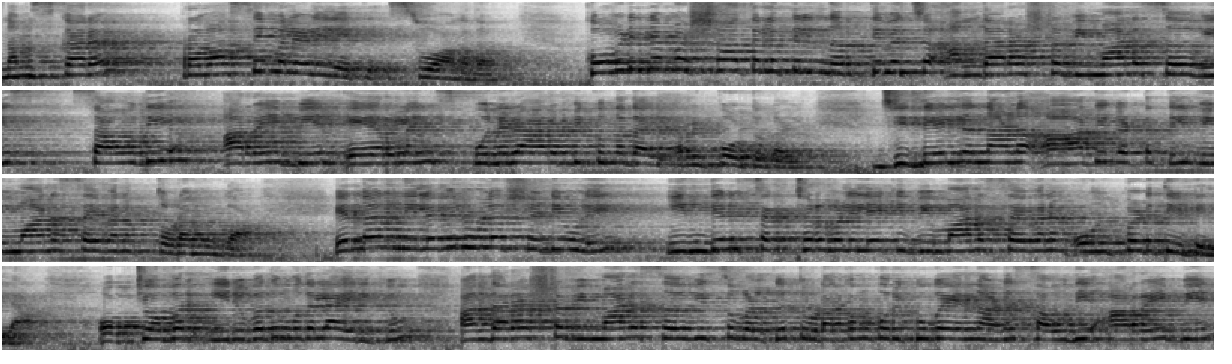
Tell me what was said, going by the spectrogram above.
നമസ്കാരം. പ്രവാസി മലയാളിയിലേക്ക് സ്വാഗതം. കോവിഡിന്റെ പശ്ചാത്തലത്തിൽ നിർത്തിവെച്ച അന്താരാഷ്ട്ര വിമാന സർവീസ് സൗദി അറേബ്യൻ എയർലൈൻസ് പുനരാരംഭിക്കുന്നതായി റിപ്പോർട്ടുകൾ. ജിദ്ദയിൽ നിന്നാണ് ആദ്യഘട്ടത്തിൽ വിമാന സേവനം തുടങ്ങുക. എന്നാൽ നിലവിലുള്ള ഷെഡ്യൂളിൽ ഇന്ത്യൻ സെക്ടറുകളിലേക്ക് വിമാന സേവനം ഉൾപ്പെടുത്തിയിട്ടില്ല. ഒക്ടോബർ ഇരുപത് മുതലായിരിക്കും അന്താരാഷ്ട്ര വിമാന സർവീസുകൾക്ക് തുടക്കം കുറിക്കുക എന്നാണ് സൗദി അറേബ്യൻ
